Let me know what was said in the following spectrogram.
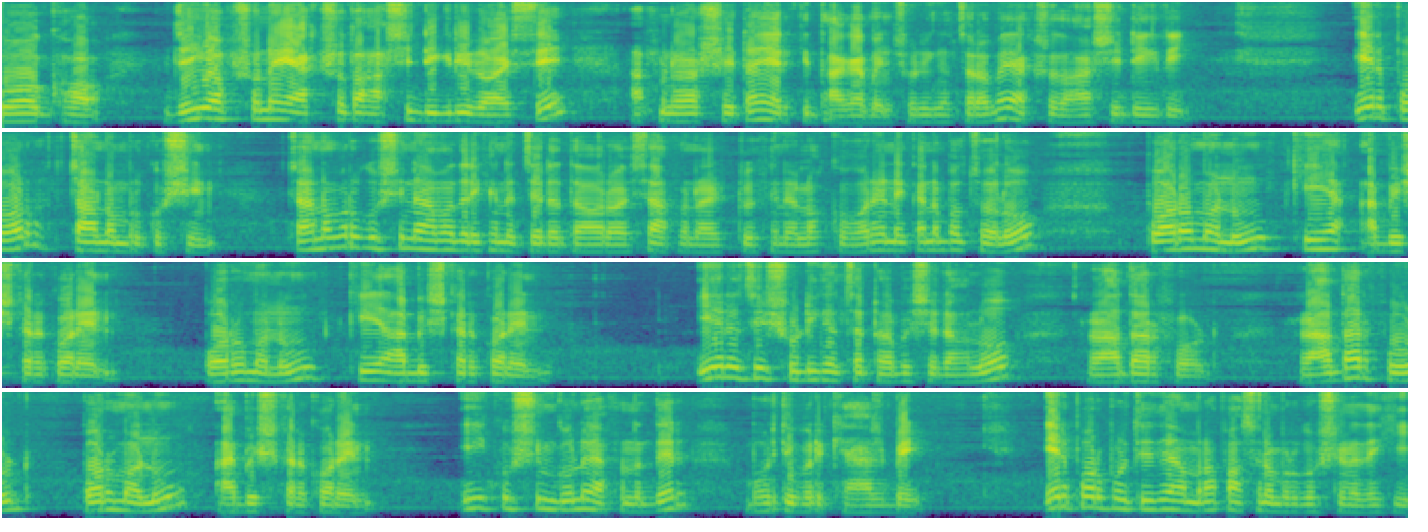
গ, ঘ। যেই অপশনে একশত আশি ডিগ্রি রয়েছে, আপনারা সেটাই আর কি দাগাবেন সঠিক অ্যান্সার হবে একশত আশি ডিগ্রি এরপর চার নম্বর কোশ্চিন চার নম্বর কোশ্চিনে আমাদের এখানে যেটা দেওয়া রয়েছে, আপনারা একটু এখানে লক্ষ্য করেন। এখানে বলছে হলো, পরমাণু কে আবিষ্কার করেন? পরমাণু কে আবিষ্কার করেন? এর যে সঠিক অ্যান্সারটা হবে সেটা হলো রাদারফোর্ড। রাদারফোর্ড পরমাণু আবিষ্কার করেন। এই কোশ্চেনগুলো আপনাদের ভর্তি পরীক্ষায় আসবে। এর পরবর্তীতে আমরা পাঁচ নম্বর কোশ্চেনে দেখি।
